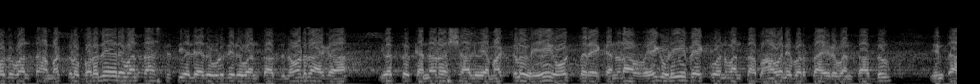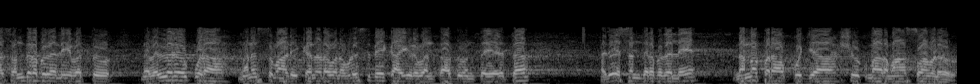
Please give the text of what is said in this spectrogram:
ಓದುವಂತಹ ಮಕ್ಕಳು ಬರದೇ ಇರುವಂತಹ ಸ್ಥಿತಿಯಲ್ಲಿ ಅದು ಉಳಿದಿರುವಂತಹದ್ದು ನೋಡಿದಾಗ ಇವತ್ತು ಕನ್ನಡ ಶಾಲೆಯ ಮಕ್ಕಳು ಹೇಗೆ ಹೋಗ್ತಾರೆ, ಕನ್ನಡ ಹೇಗೆ ಉಳಿಯಬೇಕು ಅನ್ನುವಂತಹ ಭಾವನೆ ಬರ್ತಾ ಇರುವಂತಹದ್ದು. ಇಂತಹ ಸಂದರ್ಭದಲ್ಲಿ ಇವತ್ತು ನಾವೆಲ್ಲರೂ ಕೂಡ ಮನಸ್ಸು ಮಾಡಿ ಕನ್ನಡವನ್ನು ಉಳಿಸಬೇಕಾಗಿರುವಂತಹದ್ದು ಅಂತ ಹೇಳ್ತಾ, ಅದೇ ಸಂದರ್ಭದಲ್ಲಿ ನಮ್ಮ ಪರ ಪೂಜ್ಯ ಶಿವಕುಮಾರ ಮಹಾಸ್ವಾಮಿಗಳವರು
